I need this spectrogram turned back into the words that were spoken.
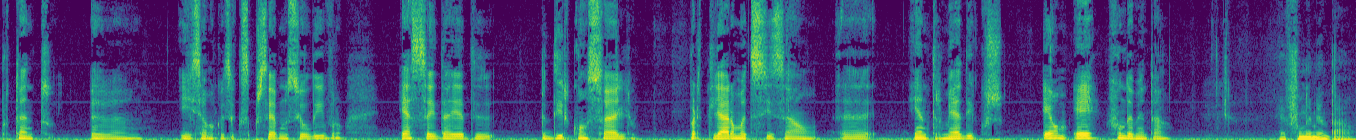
Portanto, uh, isso é uma coisa que se percebe no seu livro, essa ideia de pedir conselho, partilhar uma decisão uh, entre médicos é, é fundamental. É fundamental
